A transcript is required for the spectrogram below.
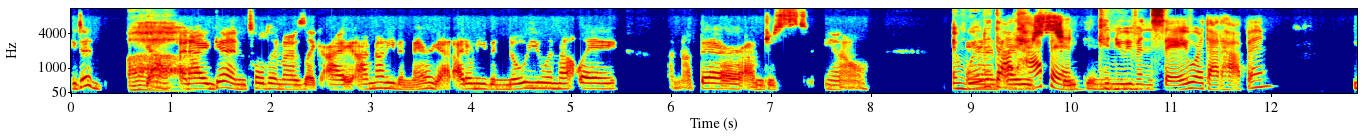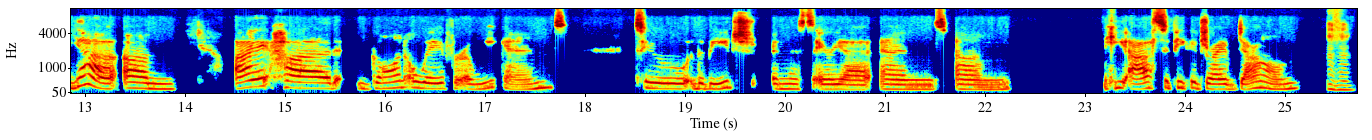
he did. yeah and i again told him i was like i i'm not even there yet i don't even know you in that way i'm not there i'm just you know and where did that I happen? Can you even say where that happened? yeah um i had gone away for a weekend to the beach in this area and um he asked if he could drive down Mhm.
